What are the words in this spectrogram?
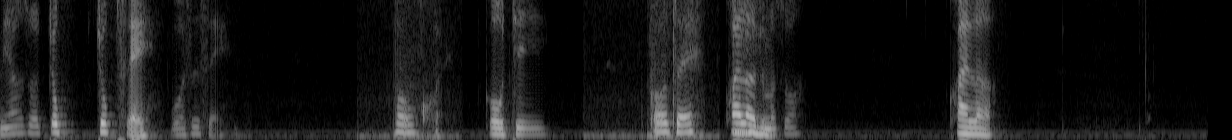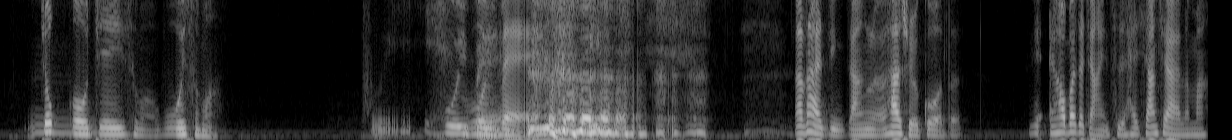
你要说祝祝谁？我是谁？崩溃。狗贼，狗贼。快乐怎么说？快乐。祝狗贼什么？为什么？vui vui vẻ。那太紧张了，他学过的，你要不要再讲一次？还想起来了吗？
